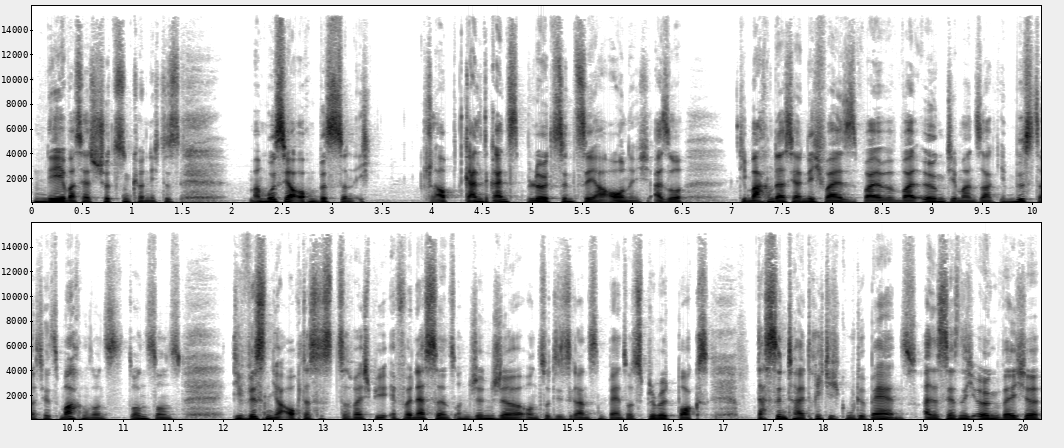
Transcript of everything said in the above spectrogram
Nee, was heißt schützen können? Ich das, man muss ja auch ein bisschen, ich glaube, ganz, ganz blöd sind sie ja auch nicht. Also, die machen das ja nicht, weil, weil, weil irgendjemand sagt, ihr müsst das jetzt machen, sonst, sonst, sonst. Die wissen ja auch, dass es zum Beispiel Evanescence und Ginger und so diese ganzen Bands und Spirit Box, das sind halt richtig gute Bands. Also es sind jetzt nicht irgendwelche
